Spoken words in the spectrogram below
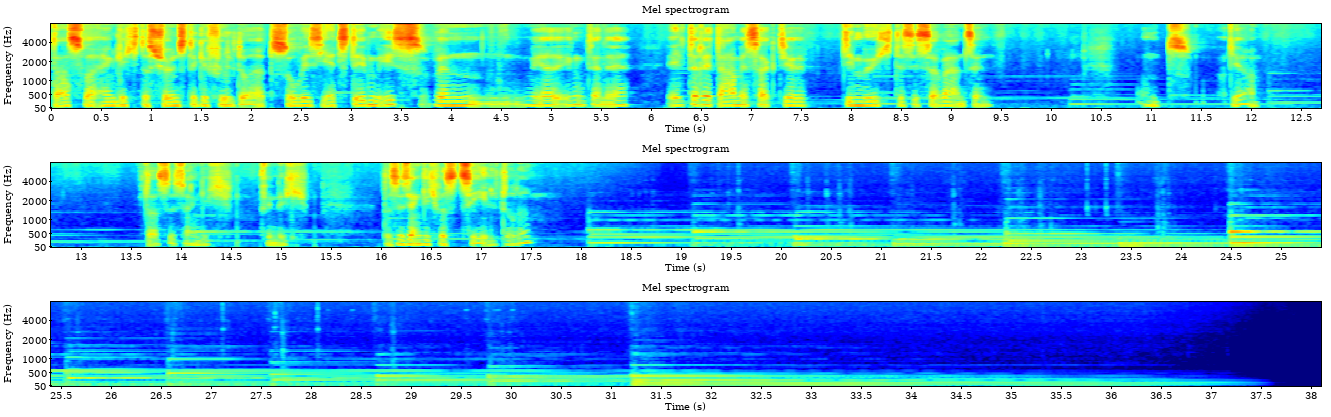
Das war eigentlich das schönste Gefühl dort, so wie es jetzt eben ist, wenn mir irgendeine ältere Dame sagt, ja, die Milch, das ist ein Wahnsinn. Und ja, das ist eigentlich, finde ich, das ist eigentlich was zählt, oder?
